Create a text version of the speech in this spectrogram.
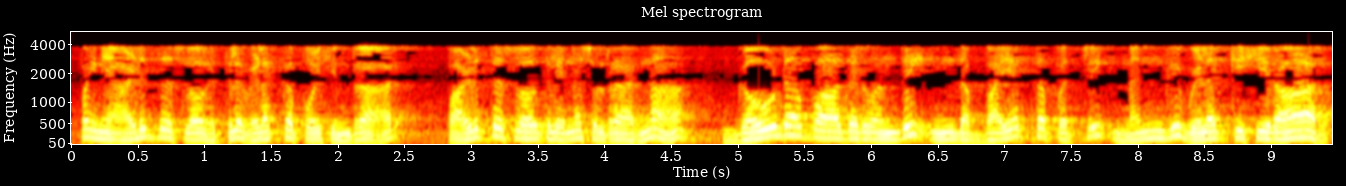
இப்ப இனி அடுத்த ஸ்லோகத்துல விளக்க போகின்றார். இப்ப அடுத்த ஸ்லோகத்துல என்ன சொல்றாருன்னா கௌடபாதர் வந்து இந்த பயத்தை பற்றி நன்கு விளக்குகிறார்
